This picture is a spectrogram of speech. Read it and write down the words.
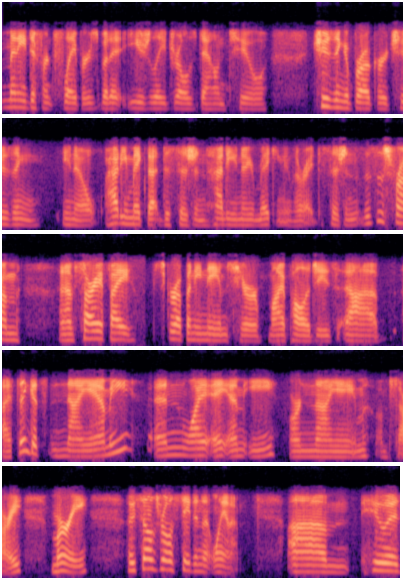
many different flavors, but it usually drills down to choosing a broker, choosing, you know, how do you make that decision? How do you know you're making the right decision? This is from, and I'm sorry if I screw up any names here, my apologies. Uh, I think it's Nyame, N Y A M E, or Nyame, I'm sorry, Murray, who sells real estate in Atlanta, um, who is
